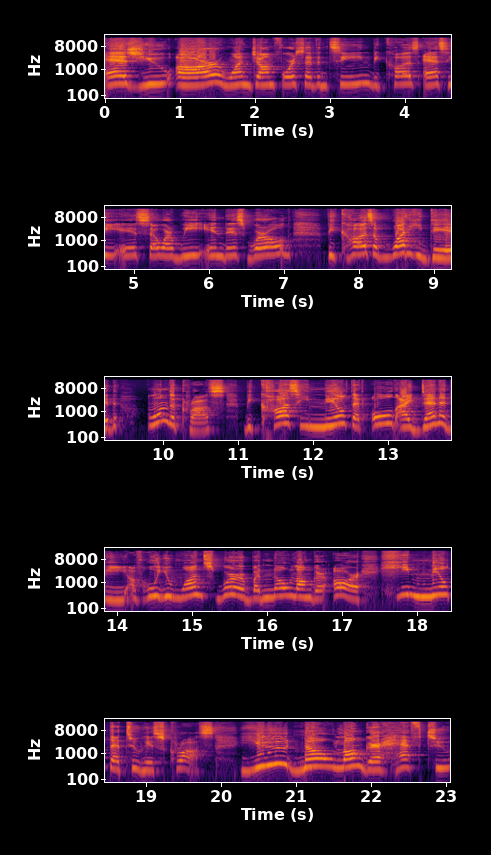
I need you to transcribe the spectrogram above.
as you are. 1 John 4 17. Because as he is, so are we in this world. Because of what he did on the cross, because he nailed that old identity of who you once were but no longer are, he nailed that to his cross you no longer have to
